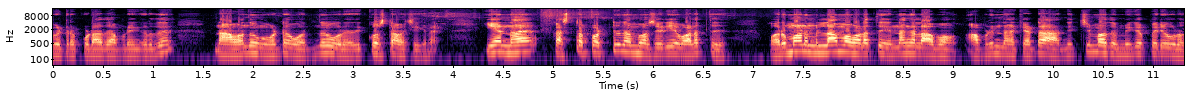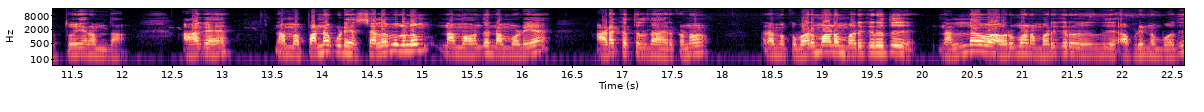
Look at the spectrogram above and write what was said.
விட்டுறக்கூடாது அப்படிங்கிறது நான் வந்து உங்கள்கிட்ட வந்து ஒரு ரிக்வஸ்ட்டாக வச்சுக்கிறேன். ஏன்னா கஷ்டப்பட்டு நம்ம செடியை வளர்த்து வருமானம் இல்லாமல் வளர்த்து என்னங்க லாபம் அப்படின்னு நான் கேட்டால் நிச்சயமாக அது மிகப்பெரிய ஒரு துயரம் தான் ஆக நம்ம பண்ணக்கூடிய செலவுகளும் நம்ம வந்து நம்முடைய அடக்கத்தில் தான் இருக்கணும். நமக்கு வருமானம் வருகிறது நல்ல வருமானம் வருகிறது அப்படின்னும் போது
